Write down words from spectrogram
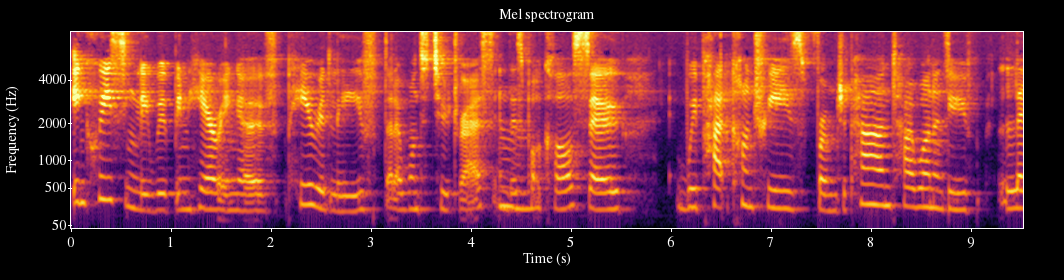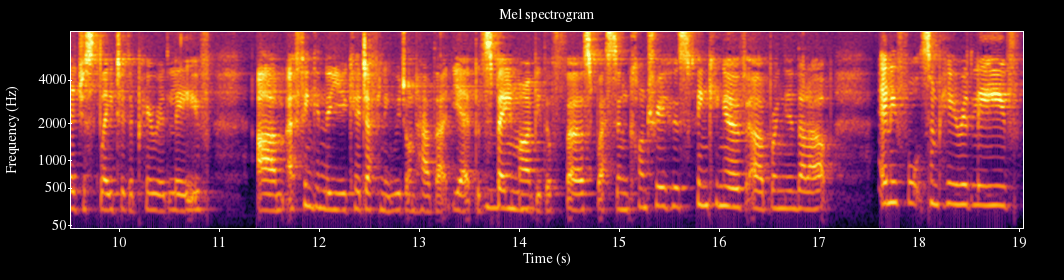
increasingly we've been hearing of period leave that I wanted to address in this podcast. So we've had countries from Japan, Taiwan, and who've legislated a period leave. Um, I think in the UK, definitely we don't have that yet, but Spain might be the first Western country who's thinking of uh, bringing that up. Any thoughts on period leave?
